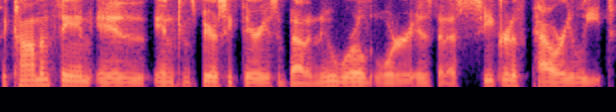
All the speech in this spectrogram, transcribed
The common theme is in conspiracy theories about a new world order is that a secretive power elite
